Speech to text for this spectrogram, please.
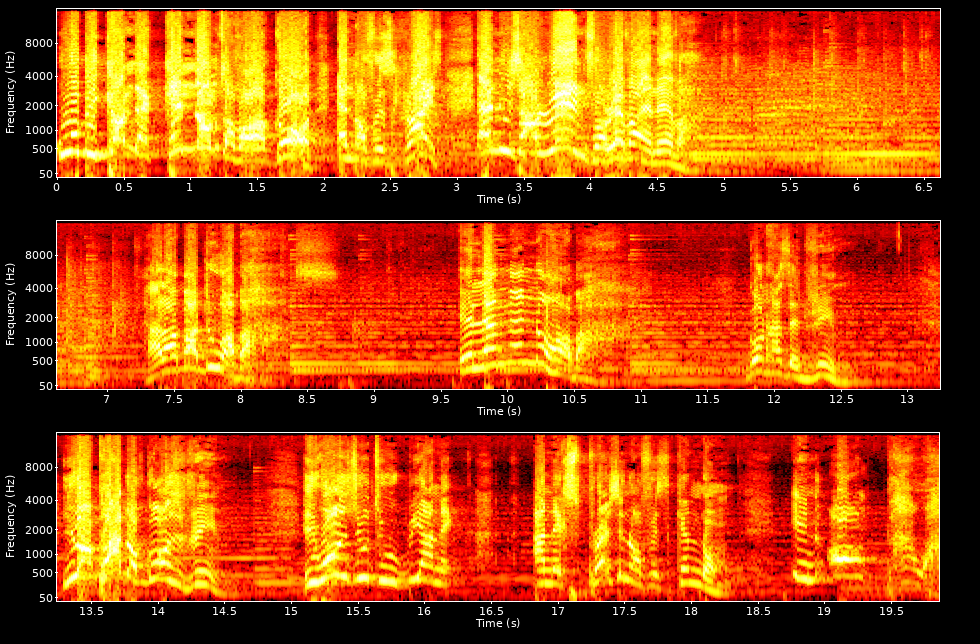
will become the kingdoms of our God and of his Christ, and he shall reign forever and ever. God has a dream. You are part of God's dream. He wants you to be an, an expression of His kingdom in all power,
